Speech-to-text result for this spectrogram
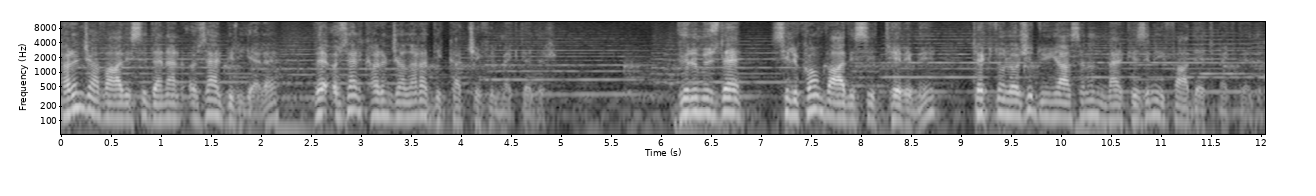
Karınca Vadisi denen özel bir yere ve özel karıncalara dikkat çekilmektedir. Günümüzde Silikon Vadisi terimi teknoloji dünyasının merkezini ifade etmektedir.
